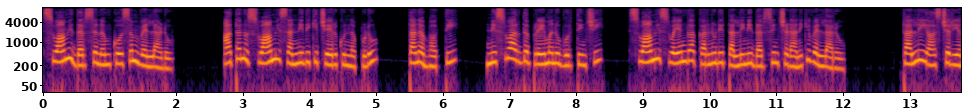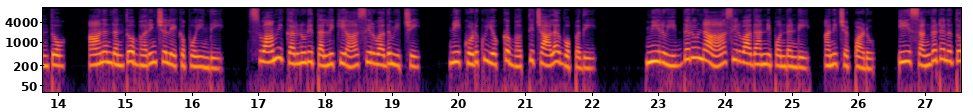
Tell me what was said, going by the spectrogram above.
స్వామి దర్శనం కోసం వెళ్ళాడు అతను స్వామి సన్నిధికి చేరుకున్నప్పుడు తన భక్తి నిస్వార్థ ప్రేమను గుర్తించి స్వామి స్వయంగా కర్ణుడి తల్లిని దర్శించడానికి వెళ్ళారు తల్లి ఆశ్చర్యంతో ఆనందంతో భరించలేకపోయింది. స్వామి కర్ణుడి తల్లికి ఆశీర్వాదం ఇచ్చి నీ కొడుకు యొక్క భక్తి చాలా గొప్పది. మీరు ఇద్దరూ నా ఆశీర్వాదాన్ని పొందండి అని చెప్పాడు. ఈ సంఘటనతో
